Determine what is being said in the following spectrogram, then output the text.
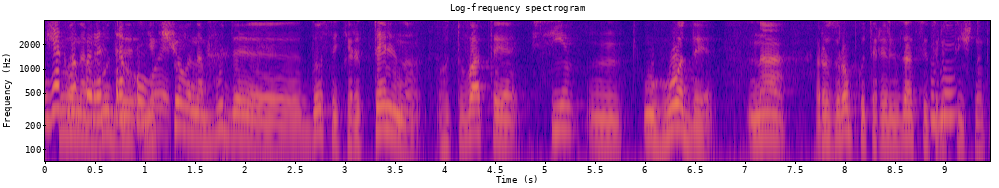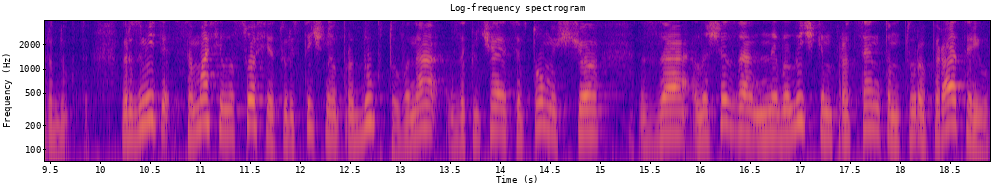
Як ви вона буде, якщо вона буде досить ретельно готувати всі м, угоди на розробку та реалізацію туристичного продукту. Ви розумієте, сама філософія туристичного продукту вона заключається в тому, що за лише за невеличким процентом туроператорів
